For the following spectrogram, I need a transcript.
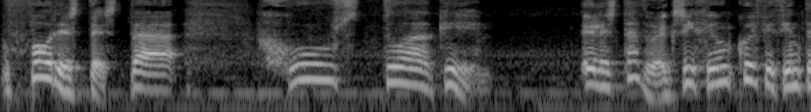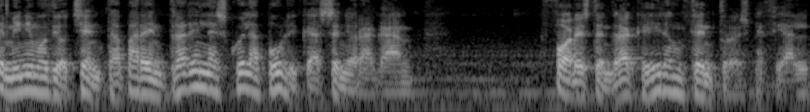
Forrest está justo aquí. El Estado exige un coeficiente mínimo de 80 para entrar en la escuela pública, señora Gant. Forrest tendrá que ir a un centro especial,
